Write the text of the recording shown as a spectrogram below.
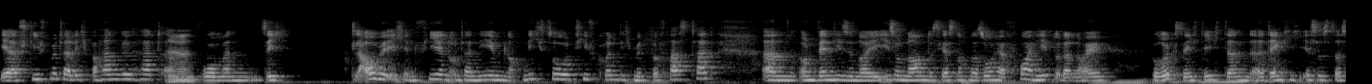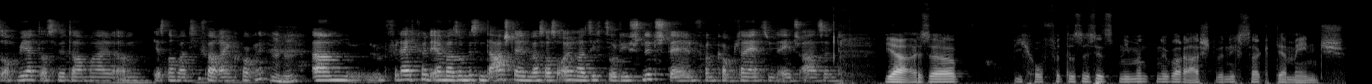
eher stiefmütterlich behandelt hat, ähm, ja. wo man sich, glaube ich, in vielen Unternehmen noch nicht so tiefgründig mit befasst hat. Ähm, und wenn diese neue ISO-Norm das jetzt nochmal so hervorhebt oder neu berücksichtigt, dann äh, denke ich, ist es das auch wert, dass wir da mal ähm, jetzt nochmal tiefer reingucken. Mhm. Ähm, vielleicht könnt ihr mal so ein bisschen darstellen, was aus eurer Sicht so die Schnittstellen von Compliance und HR sind. Ja, also ich hoffe, dass es jetzt niemanden überrascht, wenn ich sage, der Mensch.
